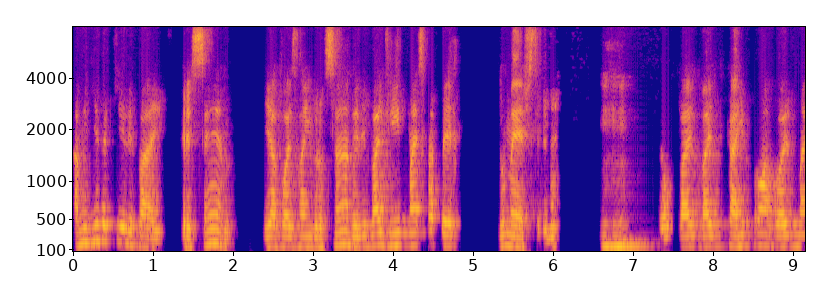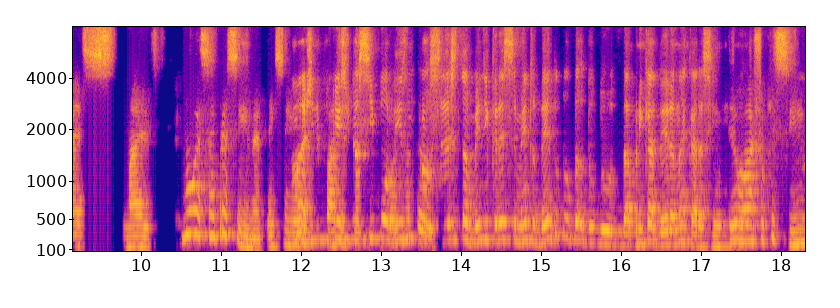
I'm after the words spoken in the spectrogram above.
À medida que ele vai crescendo, e a voz vai engrossando, ele vai vindo mais para perto do mestre, né? Uhum. Então vai, vai caindo para uma voz mais, mais. Não é sempre assim, né? Tem senhores Imagina, porque isso já simboliza um processo também de crescimento dentro do, do, do, da brincadeira, né, cara? Assim, Eu acho que sim,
